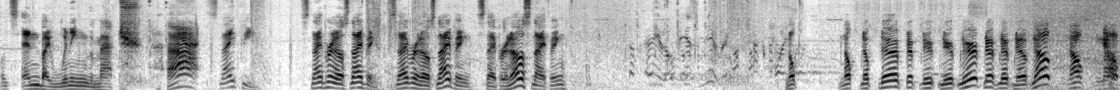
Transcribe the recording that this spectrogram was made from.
Let's end by winning the match. Ah! Snipey! Sniper no sniping. Sniper no sniping. Sniper no sniping. Nope. Nope, nope, nope, nope, nope, nope, nope, nope, nope, nope, nope, nope, nope.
